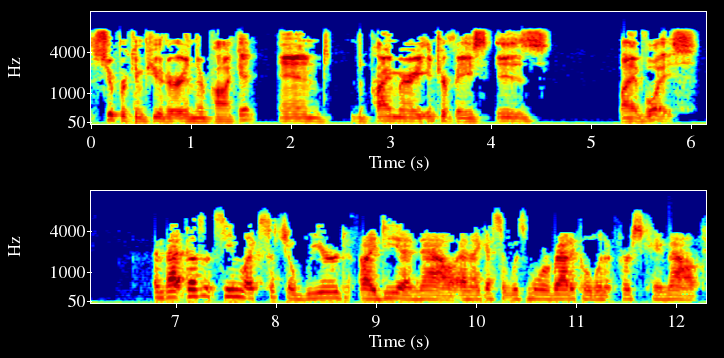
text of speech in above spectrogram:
supercomputer in their pocket and the primary interface is by voice. And that doesn't seem like such a weird idea now, and I guess it was more radical when it first came out.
